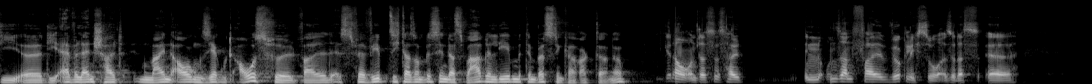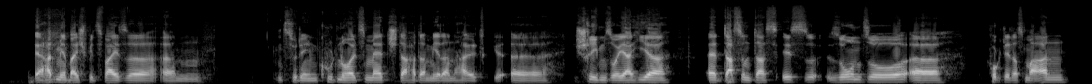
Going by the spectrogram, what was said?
die, äh, die Avalanche halt in meinen Augen sehr gut ausfüllt, weil es verwebt sich da so ein bisschen das wahre Leben mit dem Wrestling-Charakter, ne? Genau, und das ist halt in unserem Fall wirklich so. Also, das, äh, er hat mir beispielsweise ähm, zu dem Kutenholz-Match, da hat er mir dann halt äh, geschrieben, so ja, hier, äh, das und das ist so und so, äh, guck dir das mal an.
